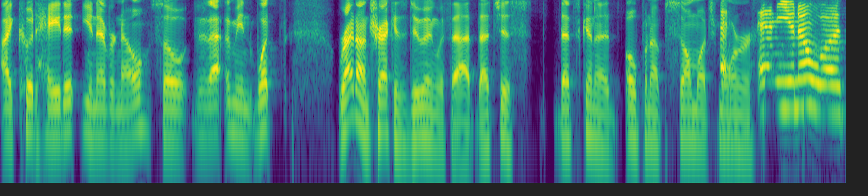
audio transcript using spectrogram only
I could hate it you never know so that I mean what right on trek is doing with that that's just that's gonna open up so much more And you know what?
